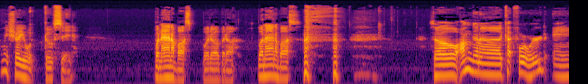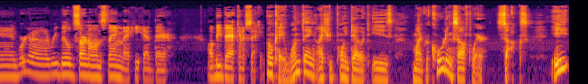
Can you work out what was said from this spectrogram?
Let me show you what Ghost said. Banana bus, but uh, but uh, banana bus. so I'm gonna cut forward, and we're gonna rebuild Sarnon's thing that he had there. I'll be back in a second. Okay, one thing I should point out is my recording software sucks. It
